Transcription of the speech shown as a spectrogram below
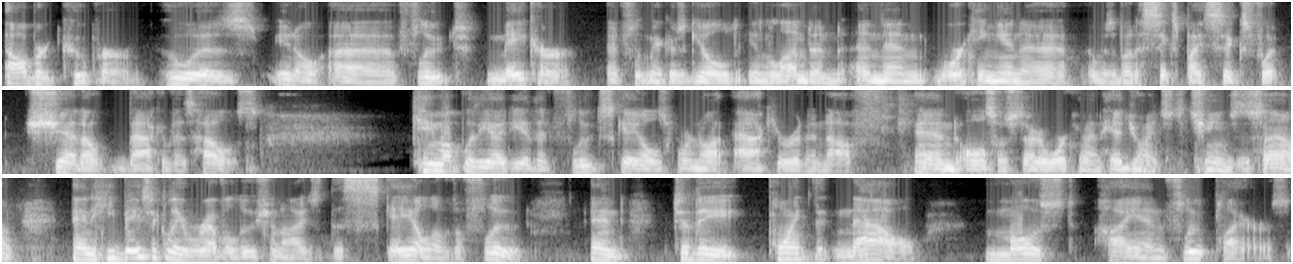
Albert Cooper, who was, you know, a flute maker at Flute Makers Guild in London, and then working in a, it was about a six by six foot shed out back of his house, came up with the idea that flute scales were not accurate enough and also started working on head joints to change the sound. And he basically revolutionized the scale of the flute. And to the point that now most high end flute players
